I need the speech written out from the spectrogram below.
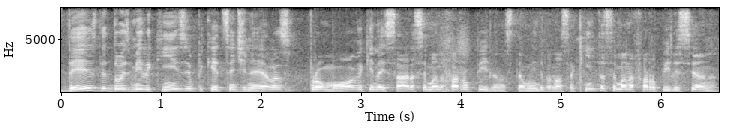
desde 2015, o Piquete Sentinelas promove aqui na Isara a Semana Farroupilha. Nós estamos indo para a nossa quinta Semana Farroupilha esse ano.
